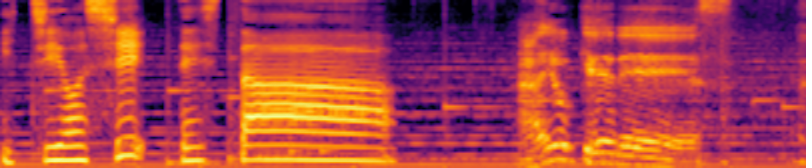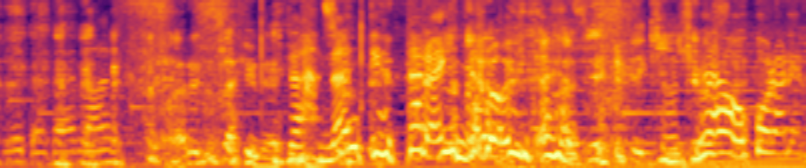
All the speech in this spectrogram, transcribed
一押しでした。はい OK です。りがとうございます。悪ふざけね。なんて言ったらいいんだろうみたいな。初めて聞きました。怒られる。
